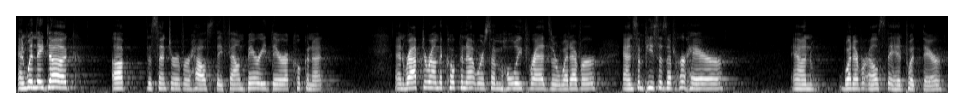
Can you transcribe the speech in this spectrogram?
And when they dug up the center of her house, they found buried there a coconut. And wrapped around the coconut were some holy threads or whatever, and some pieces of her hair, and whatever else they had put there.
